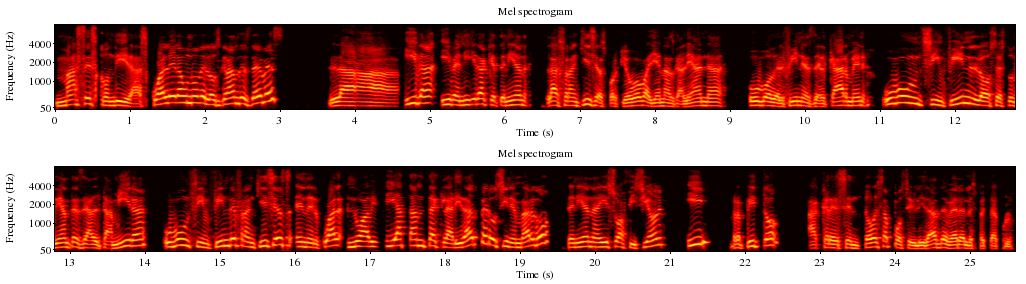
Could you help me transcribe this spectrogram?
más escondidas. ¿Cuál era uno de los grandes debes? La ida y venida que tenían las franquicias, porque hubo Ballenas Galeana, hubo Delfines del Carmen, hubo un sinfín los estudiantes de Altamira, hubo un sinfín de franquicias en el cual no había tanta claridad, pero sin embargo tenían ahí su afición y, repito, acrecentó esa posibilidad de ver el espectáculo.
